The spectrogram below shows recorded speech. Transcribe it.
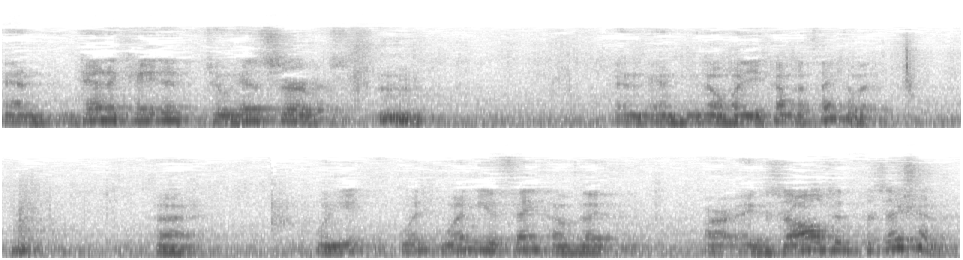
and dedicated to his service. and, and, you know, when you come to think of it, uh, when you when, when you think of the our exalted position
